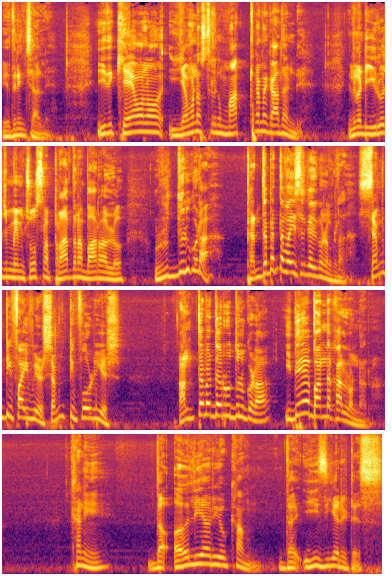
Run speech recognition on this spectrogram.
ఎదిరించాలి. ఇది కేవలం యవనస్తులకు మాత్రమే కాదండి. ఎందుకంటే ఈరోజు మేము చూస్తున్న ప్రార్థన భారాల్లో వృద్ధులు కూడా పెద్ద పెద్ద వయసులు కలిగి ఉన్నాం కూడా. Seventy five years seventy four years అంత పెద్ద వృద్ధులు కూడా ఇదే బంధకాల్లో ఉన్నారు. కానీ the earlier you come the easier it is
